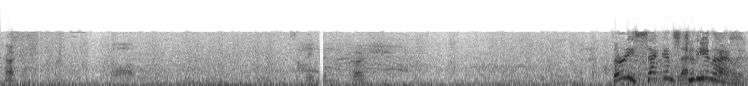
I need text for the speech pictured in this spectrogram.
Okay. Sleep in push. 30 seconds to the equals. Annihilator.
